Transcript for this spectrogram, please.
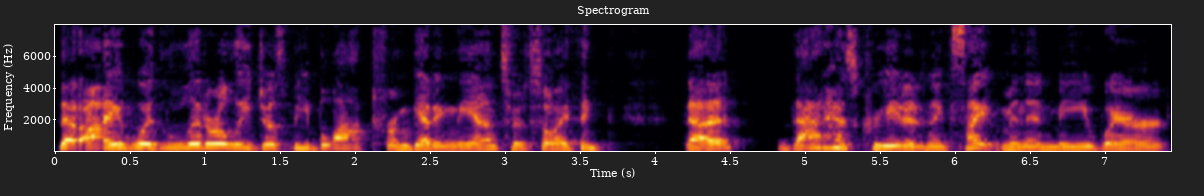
that I would literally just be blocked from getting the answer. So I think that that has created an excitement in me where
